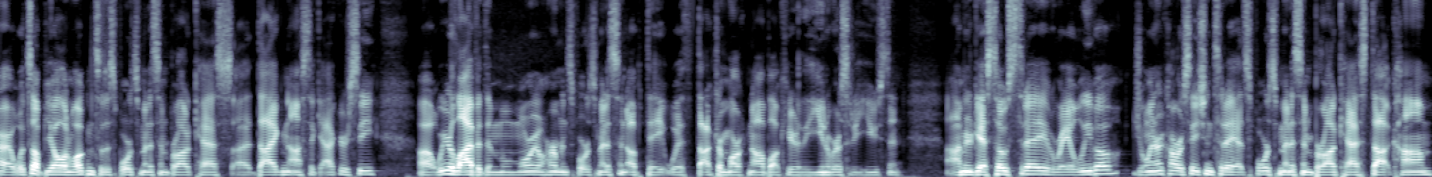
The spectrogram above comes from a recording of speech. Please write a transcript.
All right, what's up, y'all, and welcome to the Sports Medicine Broadcast uh, Diagnostic Accuracy. Uh, we are live at the Memorial Hermann Sports Medicine Update with Dr. Mark Knobloch here at the University of Houston. I'm your guest host today, Ray Olivo. Join our conversation today at sportsmedicinebroadcast.com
